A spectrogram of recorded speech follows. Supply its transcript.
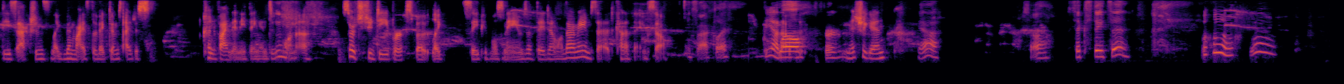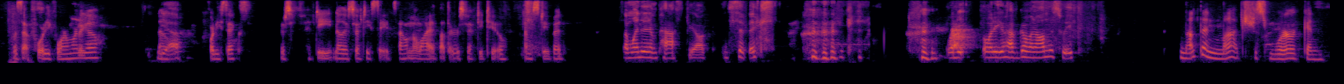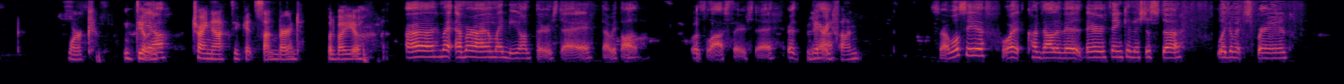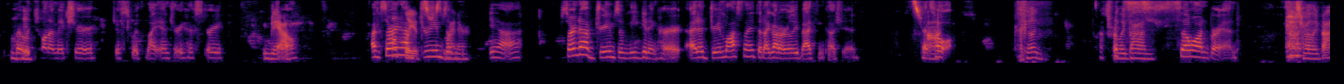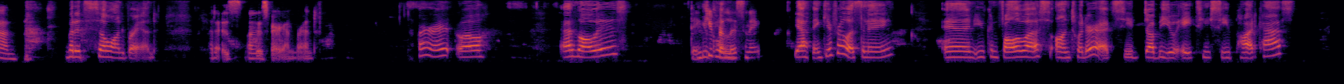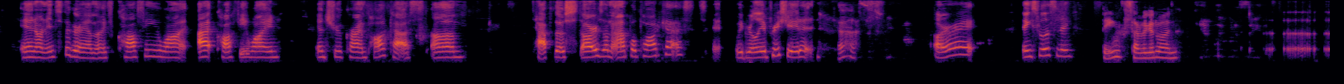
these actions, like minimize the victims, I just couldn't find anything and didn't Mhm. want to search too deep or expose, like say people's names if they didn't want their name said, kind of thing. So exactly. but yeah, Well- for Michigan. Yeah. So six states in. Woohoo! Woo. Was that 44 more to go? No, Yeah. 46. There's 50. No, there's 50 states. I don't know why I thought there was 52. I'm stupid. Someone didn't pass geog- civics. What do, what do you have going on this week? Nothing much. Just work and work. Dealing. Yeah. Trying not to get sunburned. What about you? Uh, my MRI on my knee on Thursday that we thought was last Thursday. Or, Very yeah. fun. So we'll see if what comes out of it. They're thinking it's just a ligament sprain, but we Mhm. just want to make sure just with my injury history. Yeah. So I'm starting Hopefully to have dreams of yeah. I'm starting to have dreams of me getting hurt. I had a dream last night that I got a really bad concussion. It's That's how good. That's really bad. So on brand. That's really bad. But it's so on brand. That is. That is very on brand. All right. Well, as always, Thank You you, for listening. yeah, thank you for listening. And you can follow us on Twitter at CWATC Podcast and on Instagram at Coffee Wine at Coffee Wine and True Crime Podcast. Um, tap those stars on Apple Podcasts. We'd really appreciate it. Yes. All right. Thanks for listening. Thanks. Have a good one. Uh,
